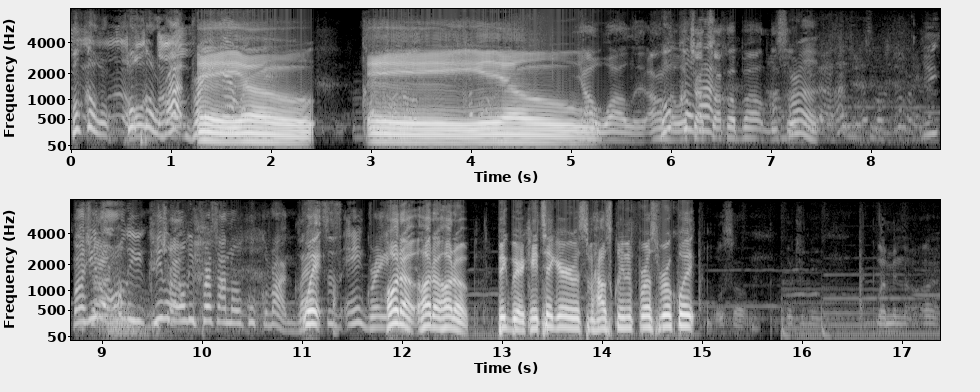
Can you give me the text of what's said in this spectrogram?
Who could who Hold could rock gray Hey hair? yo, hey Y'all yo. wallet. I don't Who know what y'all rock- talk about. Listen, Bro, you- but you he the only he the only person I know who can rock Wait, glasses and gray. Hold up, hold up, hold up. Big Bear, can you take care of some house cleaning for us real quick? What's up? What you need? Let me know. All right,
